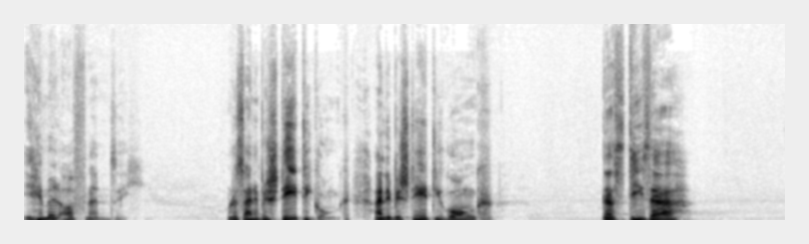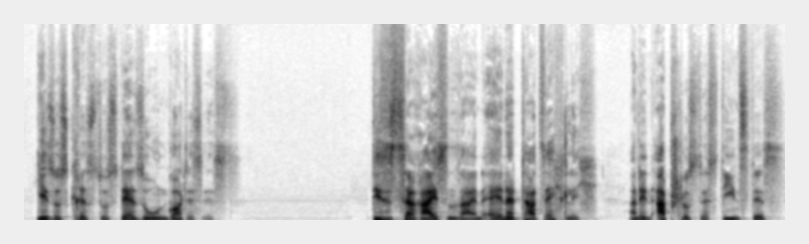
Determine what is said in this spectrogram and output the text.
Die Himmel öffnen sich. Und es ist eine Bestätigung, eine Bestätigung, dass dieser Jesus Christus der Sohn Gottes ist. Dieses Zerreißensein erinnert tatsächlich an den Abschluss des Dienstes,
